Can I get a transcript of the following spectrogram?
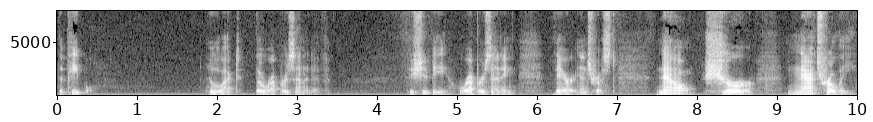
the people who elect the representative who should be representing their interest. Now, sure, naturally,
